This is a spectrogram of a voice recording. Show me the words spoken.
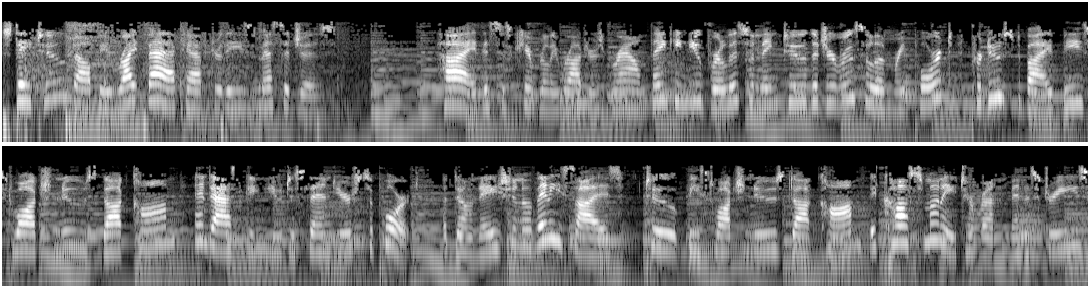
Stay tuned, I'll be right back after these messages. Hi, this is Kimberly Rogers Brown, thanking you for listening to the Jerusalem Report, produced by BeastWatchNews.com, and asking you to send your support. A donation of any size to BeastWatchNews.com. It costs money to run ministries,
